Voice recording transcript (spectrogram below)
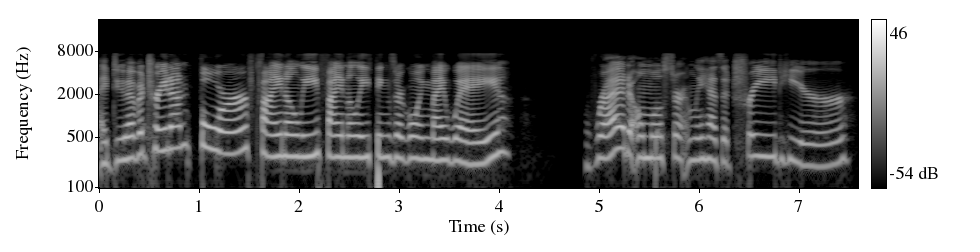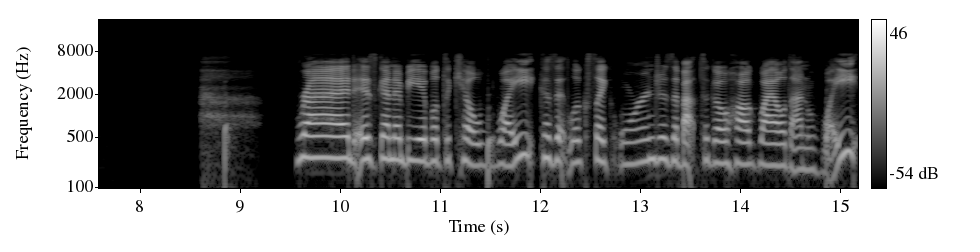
I do have a trade on four. Finally, finally, things are going my way. Red almost certainly has a trade here. Red is going to be able to kill white because it looks like orange is about to go hog wild on white.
